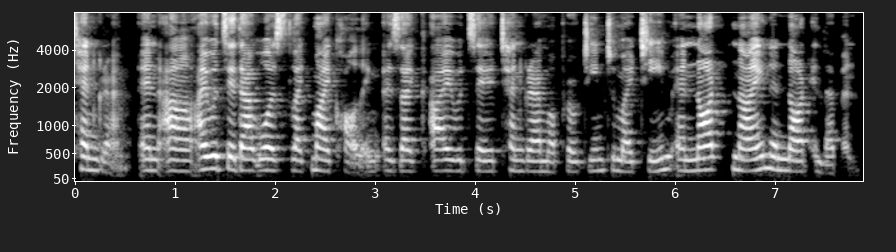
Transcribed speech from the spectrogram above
10 gram. And uh, i would say that was like my calling. As like i would say 10 gram of protein to my team and not 9 and not 11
